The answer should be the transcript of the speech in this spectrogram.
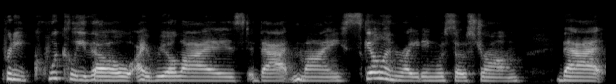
pretty quickly, though, I realized that my skill in writing was so strong that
